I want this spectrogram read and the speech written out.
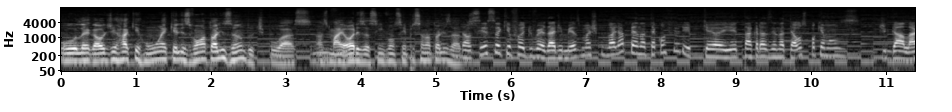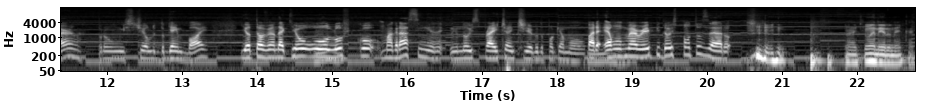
O legal de hack ROM é que eles vão atualizando, tipo, as, as maiores assim vão sempre sendo atualizadas. Então, se isso aqui for de verdade mesmo, acho que vale a pena até conferir, porque aí tá trazendo até os pokémons de Galar pra um estilo do Game Boy. E eu tô vendo aqui o, o Luffy ficou uma gracinha no sprite antigo do Pokémon. Pare- É um Marip 2.0. Ah, que maneiro, né, cara?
